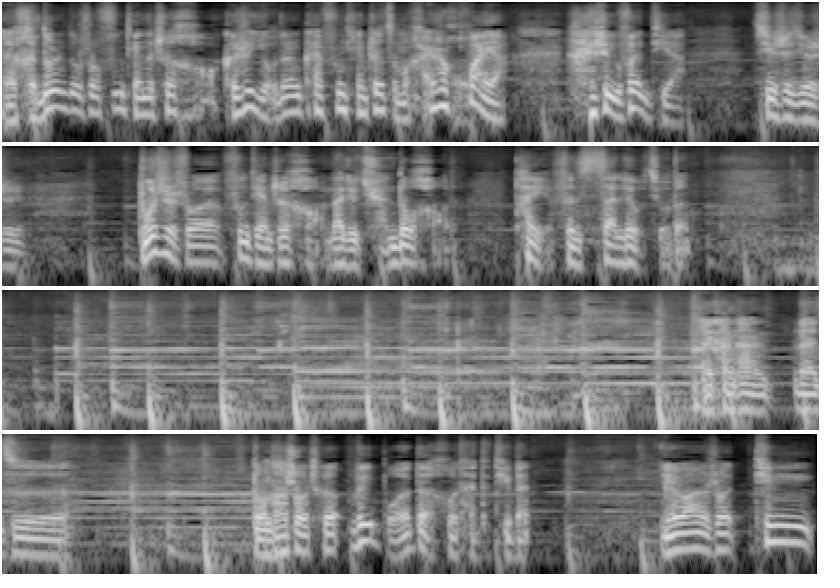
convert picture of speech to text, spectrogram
呃，很多人都说丰田的车好，可是有的人开丰田车怎么还是坏呀，还是有问题啊？其实就是不是说丰田车好那就全都好的，它也分三六九等。来看看来自董涛说车微博的后台的提问。有网友说：“听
